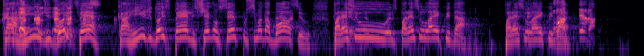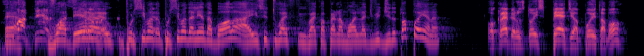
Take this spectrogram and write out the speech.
Carrinho de dois pés. Carrinho de dois pés. Eles chegam sempre por cima da bola, Silvio. Parece o. Eles parecem o Laequidar. Parece o Laequidar. Voadeira. É, voadeira. Voadeira por cima, por cima da linha da bola. Aí se tu vai, vai com a perna mole na dividida, tu apanha, né? Ô, Kleber, os dois pés de apoio, tá bom?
